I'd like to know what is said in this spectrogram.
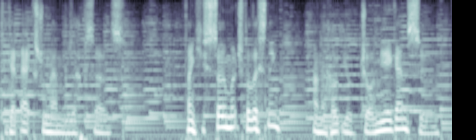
to get extra members episodes. Thank you so much for listening, and I hope you'll join me again soon.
